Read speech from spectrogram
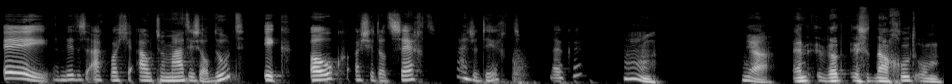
hey. En dit is eigenlijk wat je automatisch al doet. Ik ook. Als je dat zegt, zijn ze dicht. Leuk hè? Hmm. Ja, en wat is het nou goed om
